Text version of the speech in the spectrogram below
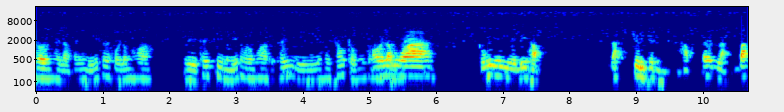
hơn hay là phải nghĩ tới hội Long Hoa vì thấy khi mình nghĩ hội Long Hoa thì thấy bị hơi xáo trộn hội Long Hoa. Cũng như người đi học đặt chương trình học tới là bác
